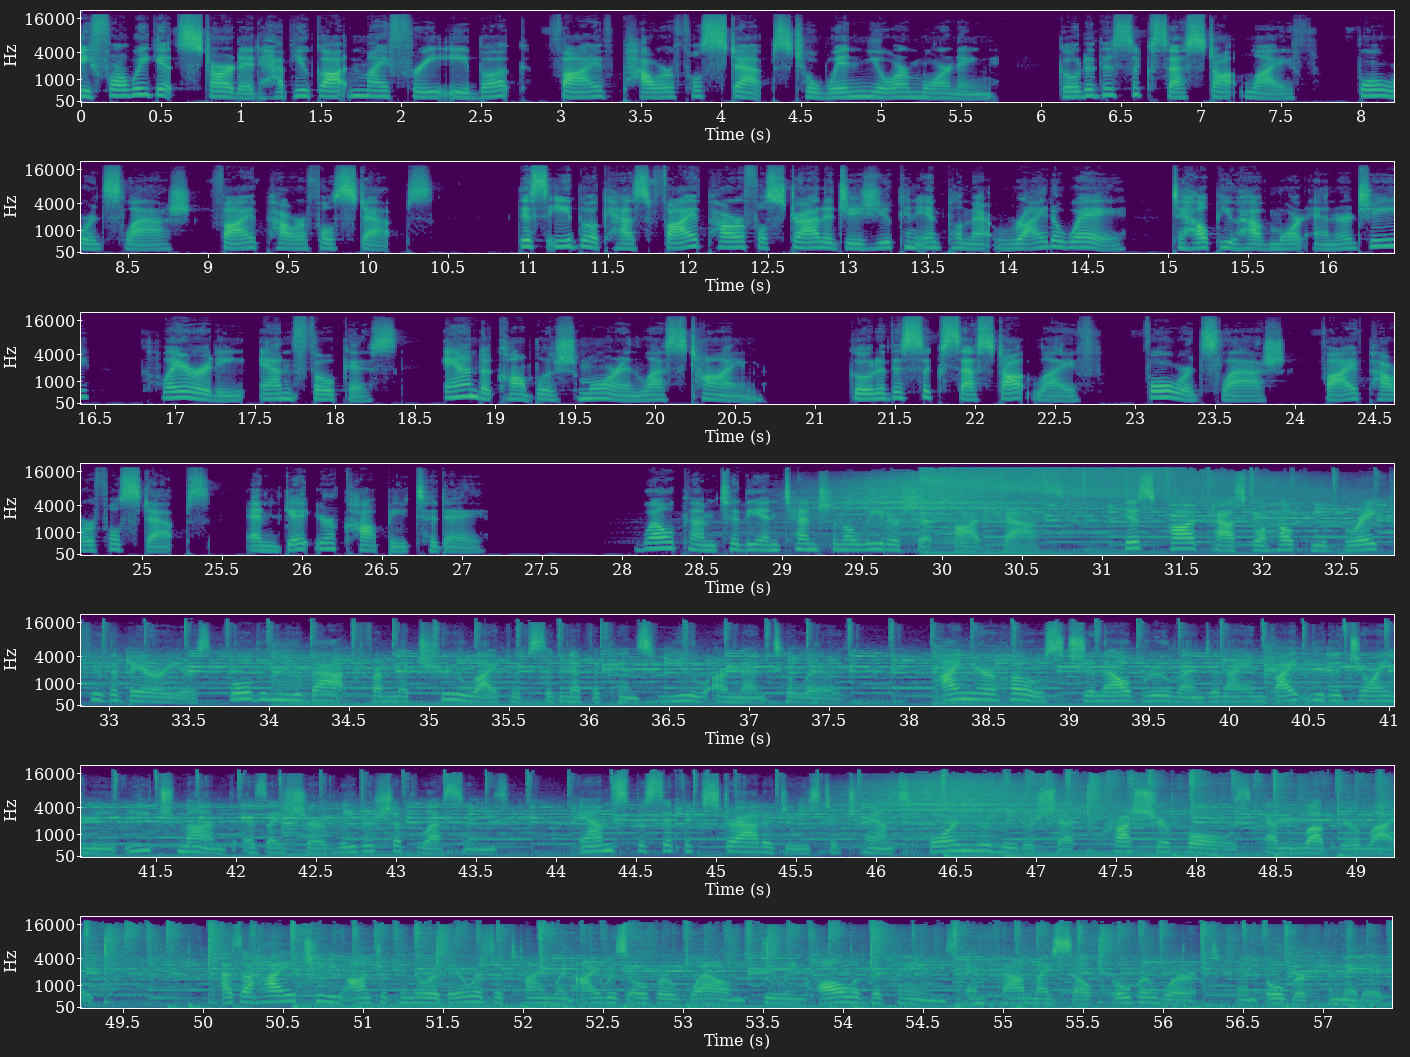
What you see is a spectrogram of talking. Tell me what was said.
Before we get started, have you gotten my free ebook, Five Powerful Steps to Win Your Morning? Go to thesuccess.life forward slash five powerful steps. This ebook has five powerful strategies you can implement right away to help you have more energy, clarity, and focus, and accomplish more in less time. Go to thesuccess.life forward slash five powerful steps and get your copy today. Welcome to the Intentional Leadership Podcast. This podcast will help you break through the barriers holding you back from the true life of significance you are meant to live. I'm your host, Janelle Bruland, and I invite you to join me each month as I share leadership lessons and specific strategies to transform your leadership, crush your goals, and love your life. As a high achieving entrepreneur, there was a time when I was overwhelmed doing all of the things and found myself overworked and overcommitted.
